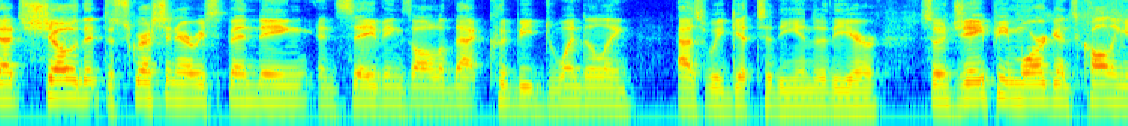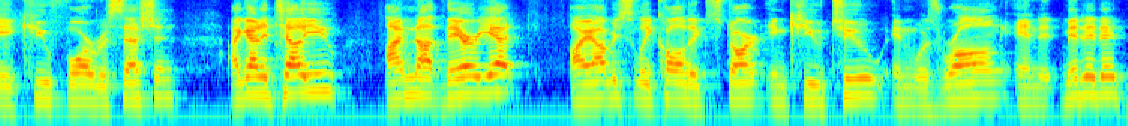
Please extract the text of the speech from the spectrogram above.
that show that discretionary spending and savings, all of that could be dwindling as we get to the end of the year. So JP Morgan's calling a Q4 recession. I got to tell you, I'm not there yet. I obviously called it start in Q2 and was wrong and admitted it.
